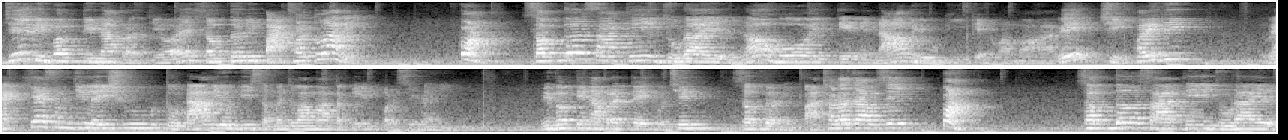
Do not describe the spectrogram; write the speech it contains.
જે વિભક્તિના પ્રત્યય શબ્દની પાછળ તો આવે. પણ શબ્દ સાથે જોડાયેલ ન હોય તેને નામયોગી કહેવામાં આવે છે. ફરીથી વ્યાખ્યા સમજી લઈશું તો નામ યોગી સમજવામાં તકલીફ પડશે નહીં. વિભક્તિના પ્રત્યય તો શબ્દની પાછળ જ આવશે, પણ શબ્દ સાથે જોડાયેલ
